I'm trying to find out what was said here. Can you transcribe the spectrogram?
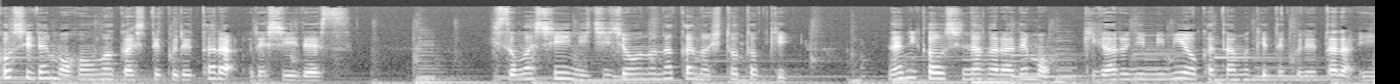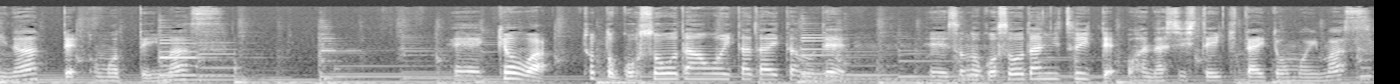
少しでもほんわかしてくれたら嬉しいです忙しい日常の中のひととき何かをしながらでも気軽に耳を傾けてくれたらいいなって思っています。えー、今日はちょっとご相談をいただいたので、えー、そのご相談についてお話ししていきたいと思います。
